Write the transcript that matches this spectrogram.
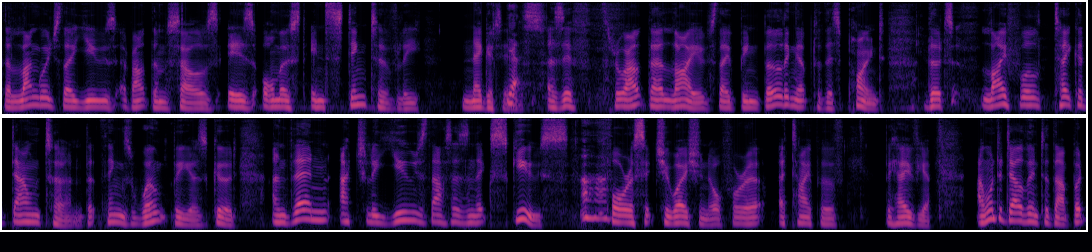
the language they use about themselves is almost instinctively negative. Yes. As if throughout their lives they've been building up to this point that life will take a downturn, that things won't be as good, and then actually use that as an excuse uh-huh. for a situation or for a, a type of behavior. I want to delve into that, but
